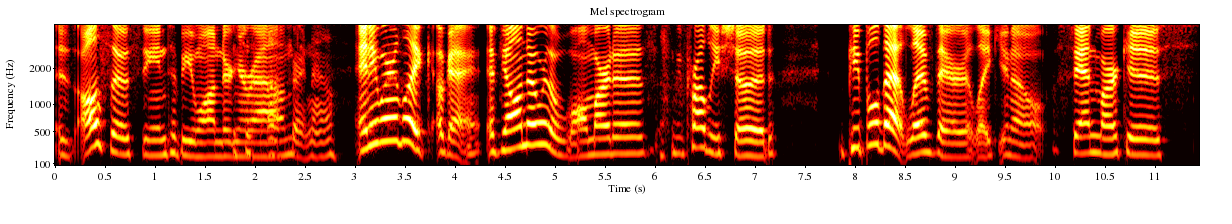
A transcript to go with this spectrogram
is also seen to be wandering It's just around. right now. Anywhere like okay, if y'all know where the Walmart is, you probably should. People that live there, like you know, San Marcos,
